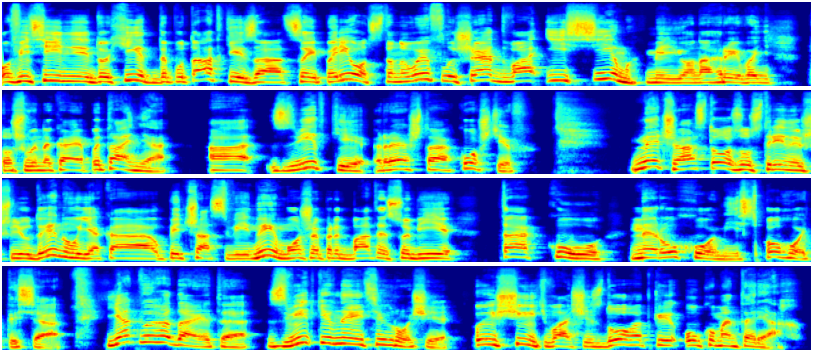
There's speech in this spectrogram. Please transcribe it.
Офіційний дохід депутатки за цей період становив лише 2,7 мільйона гривень. Тож виникає питання: а звідки решта коштів? Не часто зустрінеш людину, яка під час війни може придбати собі таку нерухомість. Погодьтеся. Як ви гадаєте, звідки в неї ці гроші? Пишіть ваші здогадки у коментарях.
